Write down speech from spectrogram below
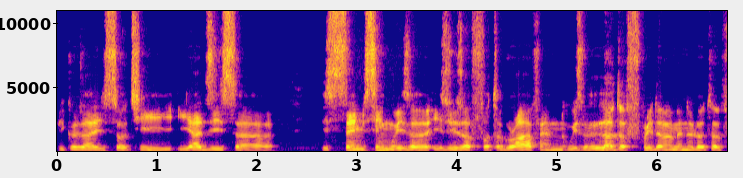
because I thought he, he had this uh, this same thing with uh, his use of photograph and with a lot of freedom and a lot of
